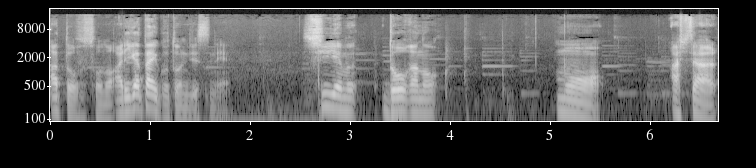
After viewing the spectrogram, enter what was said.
あとそのありがたいことにですね CM 動画のもう明日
